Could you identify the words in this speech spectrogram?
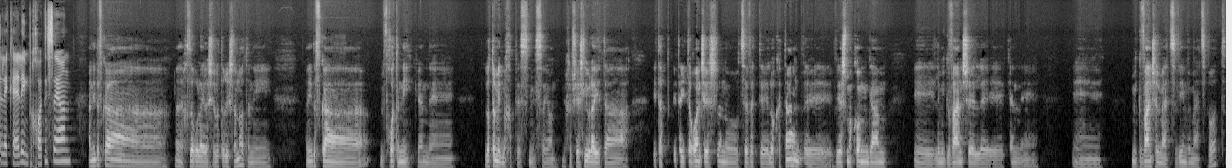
לכאלה עם פחות ניסיון? אני דווקא, אחזור אולי לשאלות הראשונות, אני... אני דווקא, לפחות אני, כן, אה, לא תמיד מחפש ניסיון. אני חושב שיש לי אולי את, ה, את, ה, את היתרון שיש לנו צוות אה, לא קטן, ו, ויש מקום גם אה, למגוון של, כן, מגוון של מעצבים ומעצבות,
